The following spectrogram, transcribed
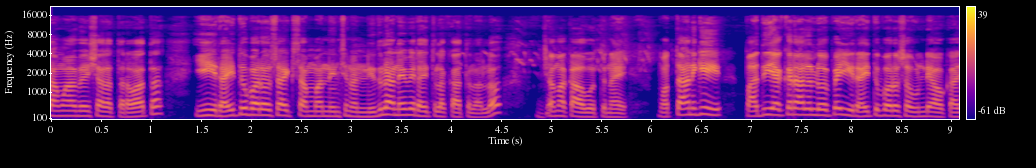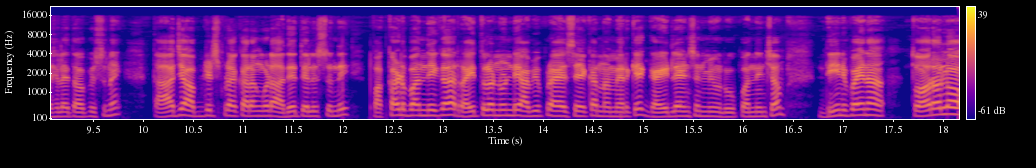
సమావేశాల తర్వాత ఈ రైతు భరోసాకి సంబంధించిన నిధులు అనేవి రైతుల ఖాతాలలో జమ కాబోతున్నాయి. మొత్తానికి పది ఎకరాల లోపే ఈ రైతు భరోసా ఉండే అవకాశాలు అయితే అవుపిస్తున్నాయి తాజా అప్డేట్స్ ప్రకారం కూడా అదే తెలుస్తుంది. పక్కడబందీగా రైతుల నుండి అభిప్రాయ సేకరణ మేరకే గైడ్ లైన్స్ని మేము రూపొందించాం. దీనిపైన త్వరలో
